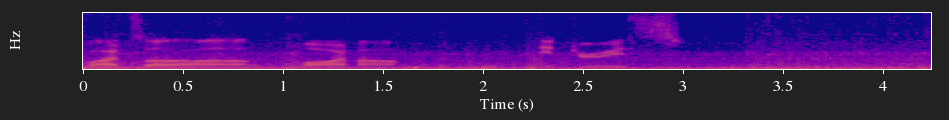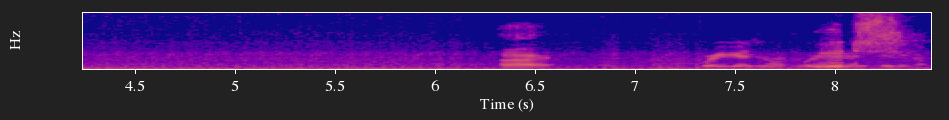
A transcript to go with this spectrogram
bites are minor injuries. Alright. Where you guys going? Where you guys It's taking them?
